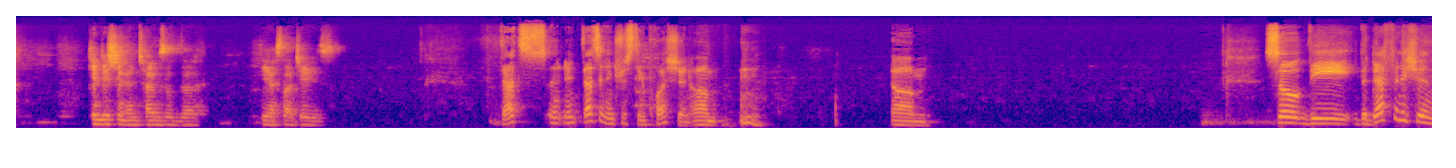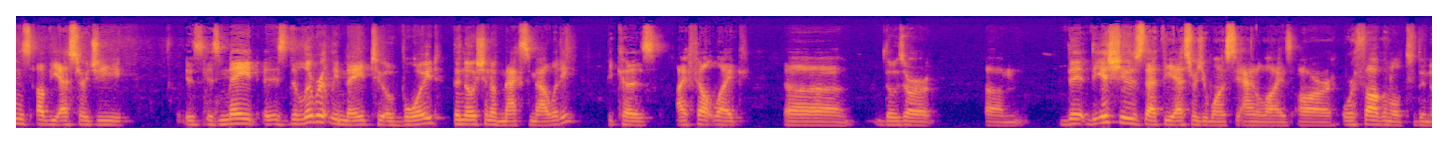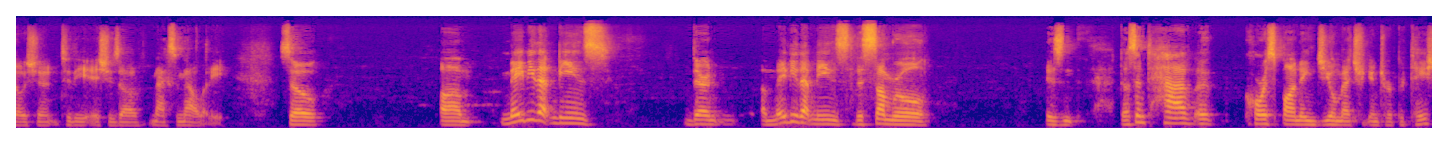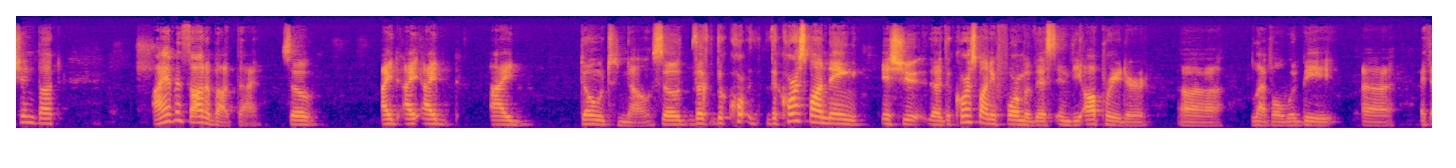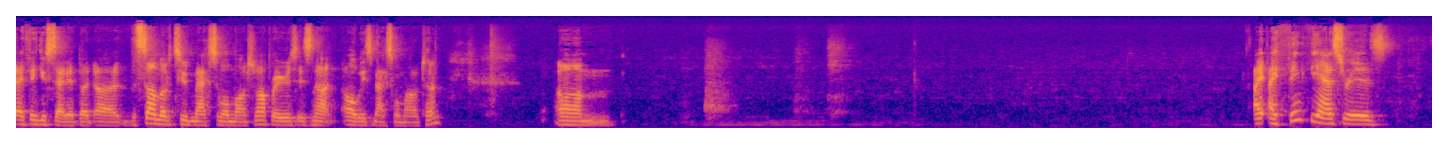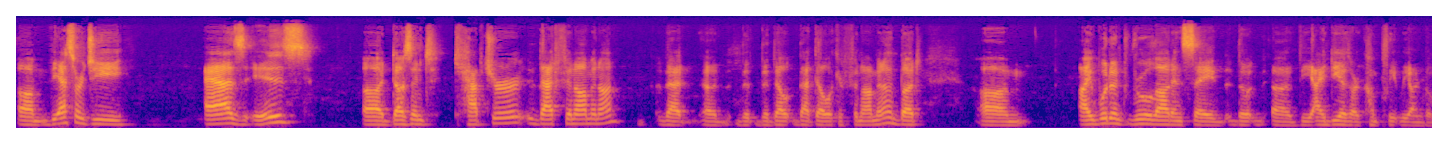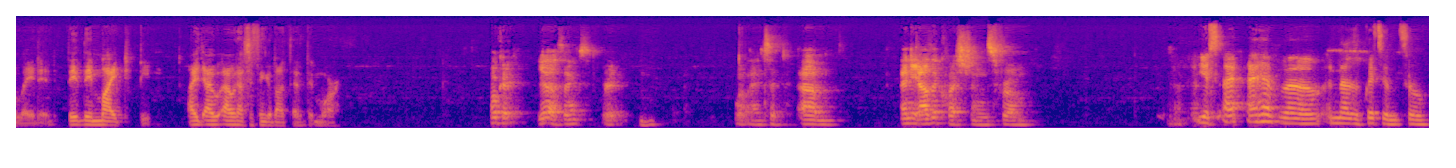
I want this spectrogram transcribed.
condition in terms of the, the SRGs? That's an, that's an interesting question. Um, um, so the the definitions of the SRG is is made is deliberately made to avoid the notion of maximality because I felt like uh, those are um, the the issues that the SRG wants to analyze are orthogonal to the notion to the issues of maximality. So um, maybe that means there uh, maybe that means the sum rule is doesn't have a corresponding geometric interpretation, but I haven't thought about that. So I, I, I, I don't know. So the, the, cor the corresponding issue, the, the corresponding form of this in the operator uh, level would be, uh, I, th I, think you said it, but uh, the sum of two maximal monotone operators is not always maximal monotone. Um, I, I think the answer is um, the SRG as is uh, doesn't capture that phenomenon, that uh, the, the del that delicate phenomenon, but um, I wouldn't rule out and say the uh, the ideas are completely unrelated. They they might be. I, I, I would have to think about that a bit more. Okay. Yeah. Thanks. Great. Mm -hmm. Well answered. Um, any other questions from? Yes, I, I have uh, another question. So.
